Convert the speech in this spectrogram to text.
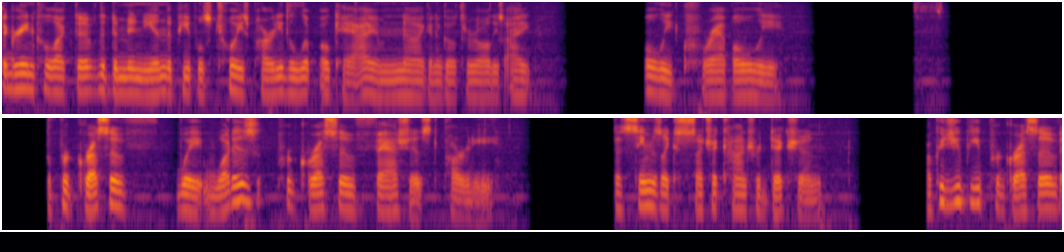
the Green Collective, the Dominion, the People's Choice Party, the Lip. Okay, I am not gonna go through all these. I. Holy crap, holy. The Progressive. Wait, what is Progressive Fascist Party? That seems like such a contradiction. How could you be progressive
